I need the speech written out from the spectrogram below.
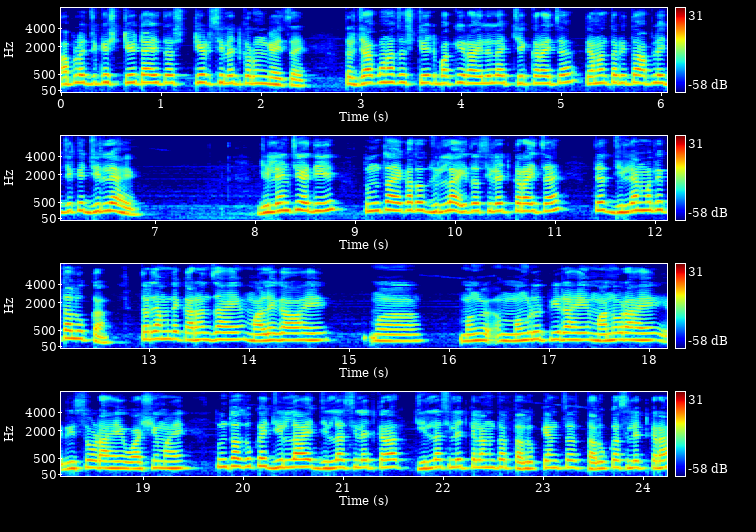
आपलं जे काही स्टेट आहे तर स्टेट सिलेक्ट करून घ्यायचं आहे. तर ज्या कोणाचं स्टेट बाकी राहिलेलं आहे चेक करायचं. त्यानंतर इथं आपले जे काही जिल्हे आहे जिल्ह्यांची यादी येईल तुमचा एखादा जिल्हा इथं सिलेक्ट करायचा आहे त्या जिल्ह्यांमधले तालुका. तर त्यामध्ये कारंजा आहे मालेगाव आहे म मंग मंगळूरपीर आहे मानोरा आहे रिसोड आहे वाशिम आहे. तुमचा जो काही जिल्हा आहे जिल्हा सिलेक्ट करा. जिल्हा सिलेक्ट केल्यानंतर तालुक्यांचा तालुका सिलेक्ट करा.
